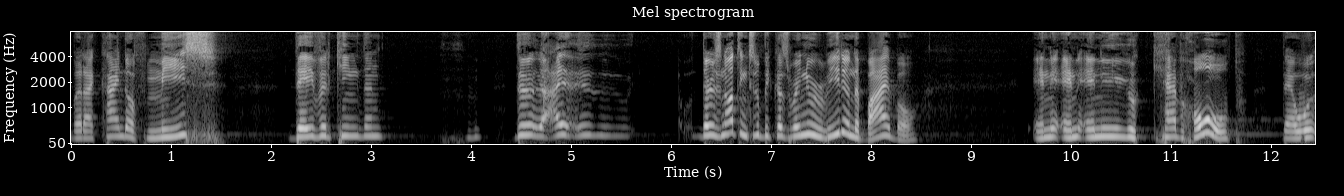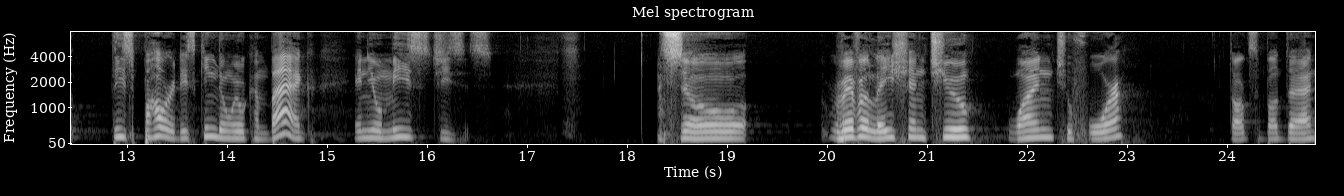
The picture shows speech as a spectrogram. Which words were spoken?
but I kind of miss David kingdom. The, I, there's nothing to do because when you read in the Bible and, and, and you have hope that this power, this kingdom will come back, and you'll miss Jesus. So, Revelation 2 1 to 4 talks about that.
